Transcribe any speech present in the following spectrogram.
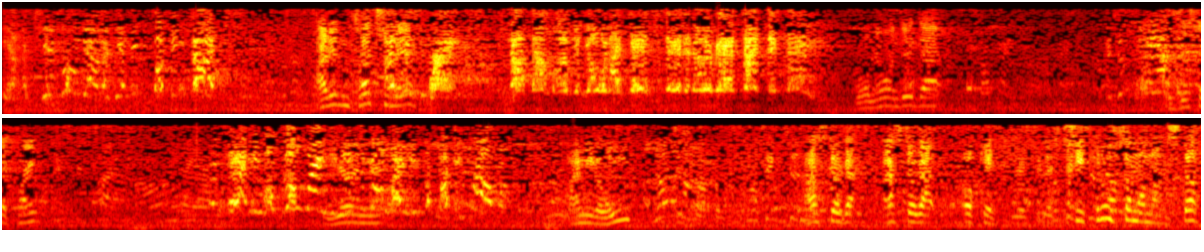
Can't calm down. I can't be fucking touched. I didn't touch you, I man. was not that long ago and I can't stand another man touching me. Well, no one did that. I just can't. Is this a prank? I can't. He won't go away. He You're needs to go away. He's the fucking problem. I need to leave. No, no, no. I still got. I still got. Okay. She threw some of my stuff.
